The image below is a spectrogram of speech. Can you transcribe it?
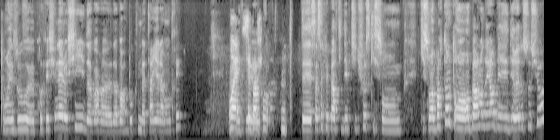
ton réseau euh, professionnel aussi, d'avoir euh, d'avoir beaucoup de matériel à montrer. Ouais, c'est euh, pas faux. Ça, ça fait partie des petites choses qui sont, qui sont importantes. En, en parlant d'ailleurs des, des réseaux sociaux,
